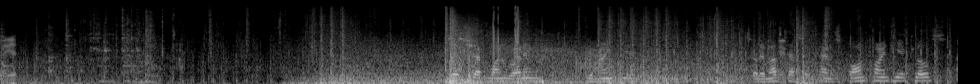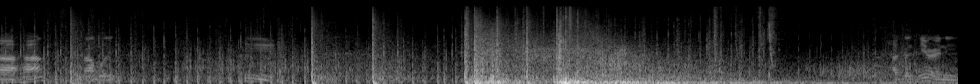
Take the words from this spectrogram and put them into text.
Yeah. Shot one running behind you. So they must have some kind of spawn point here close. Uh huh. Probably. Hmm. I didn't hear any.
